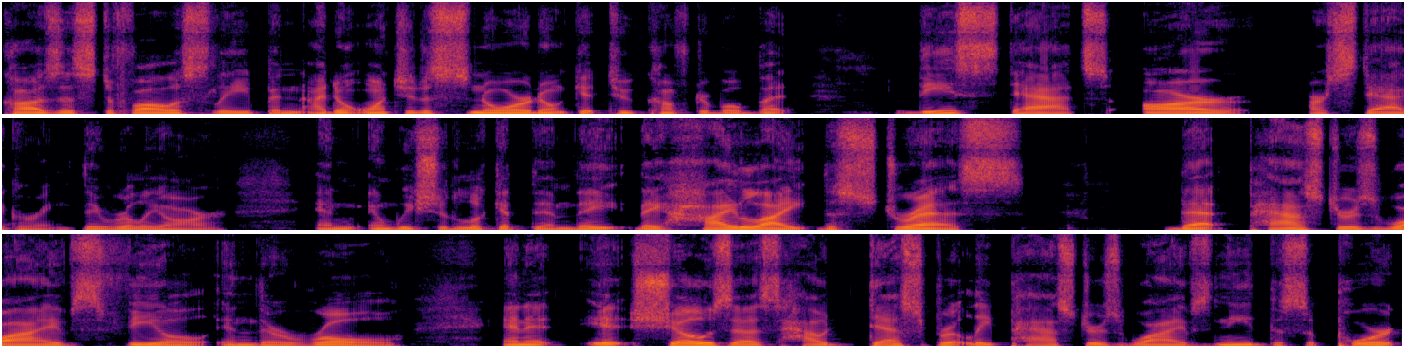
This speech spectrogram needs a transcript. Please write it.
cause us to fall asleep, and I don't want you to snore. Don't get too comfortable, but these stats are are staggering. They really are, and and we should look at them. They they highlight the stress that pastors' wives feel in their role. And it, it shows us how desperately pastors' wives need the support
